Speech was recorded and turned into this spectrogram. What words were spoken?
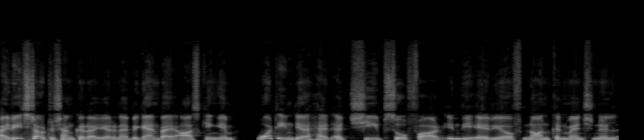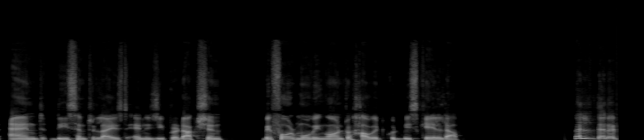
I reached out to Shankkar Aiyar and I began by asking him what India had achieved so far in the area of non conventional and decentralized energy production before moving on to how it could be scaled up. Well, there are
